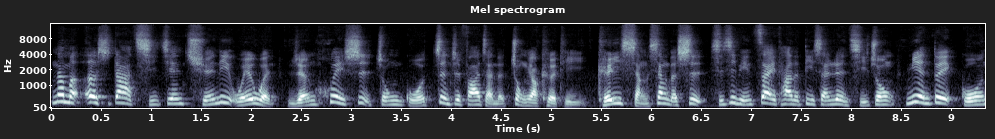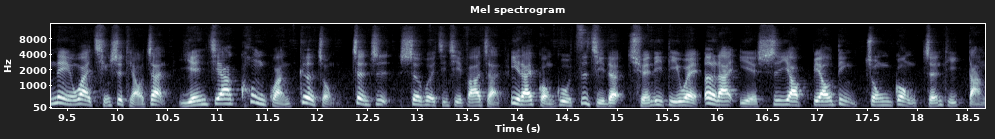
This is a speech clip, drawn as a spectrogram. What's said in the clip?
那么，二十大期间权力维稳仍会是中国政治发展的重要课题。可以想象的是，习近平在他的第三任期中，面对国内外情势挑战，严加控管各种政治、社会、经济发展，一来巩固自己的权力地位，二来也是要标定中共整体党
